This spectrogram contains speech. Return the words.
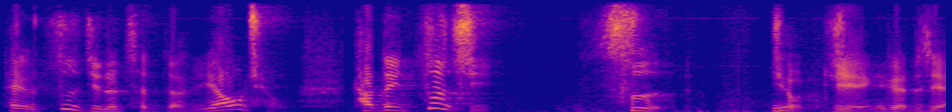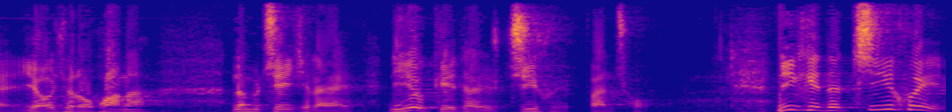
他有自己的成长要求，他对自己是有严格的这样要求的话呢，那么接下来你又给他有机会犯错。你给他机会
